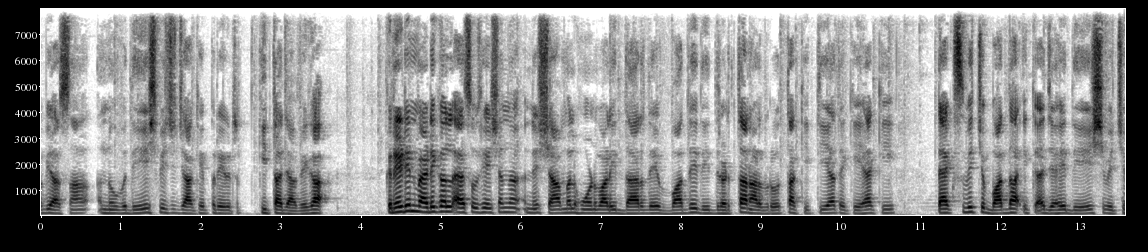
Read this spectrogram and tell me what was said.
ਅਭਿਆਸਾਂ ਨੂੰ ਵਿਦੇਸ਼ ਵਿੱਚ ਜਾ ਕੇ ਪ੍ਰੇਰਿਤ ਕੀਤਾ ਜਾਵੇਗਾ। ਕੈਨੇਡੀਅਨ ਮੈਡੀਕਲ ਐਸੋਸੀਏਸ਼ਨ ਨੇ ਸ਼ਾਮਲ ਹੋਣ ਵਾਲੀ ਦਰ ਦੇ ਵਾਧੇ ਦੀ ਦ੍ਰਿੜਤਾ ਨਾਲ ਵਿਰੋਧਤਾ ਕੀਤੀ ਹੈ ਤੇ ਕਿਹਾ ਕਿ ਟੈਕਸ ਵਿੱਚ ਵਾਧਾ ਇੱਕ ਅਜਿਹੇ ਦੇਸ਼ ਵਿੱਚ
